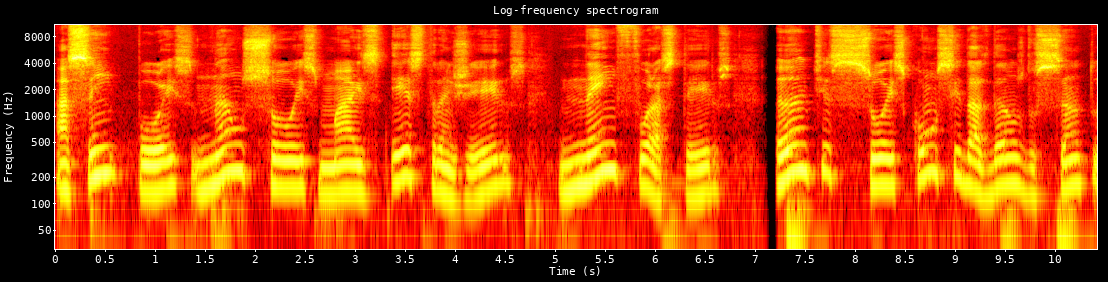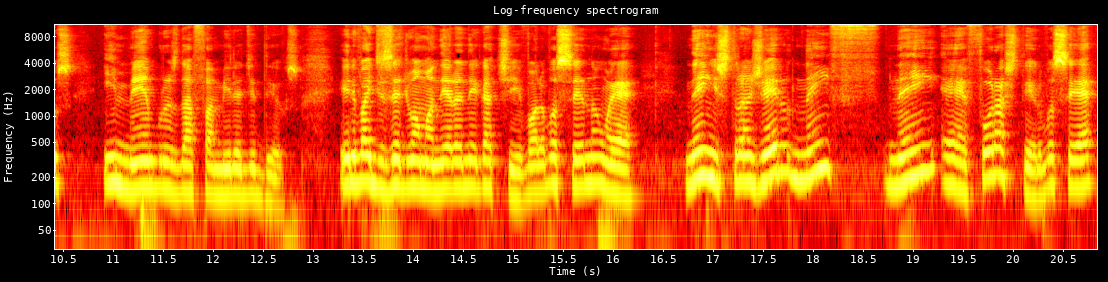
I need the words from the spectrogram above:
Assim, pois, não sois mais estrangeiros, nem forasteiros, Antes sois concidadãos dos santos e membros da família de Deus. Ele vai dizer de uma maneira negativa: olha, você não é nem estrangeiro, nem, nem é forasteiro, você é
